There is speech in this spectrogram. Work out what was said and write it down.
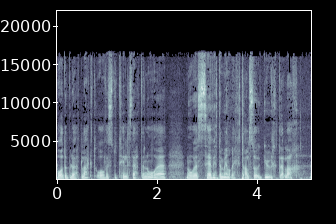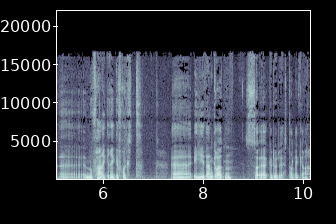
både bløtlagt og hvis du tilsetter noe, noe C-vitaminrikt, altså gult eller eh, noe fargerike frukt eh, i den grøten, så øker du det ytterligere.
